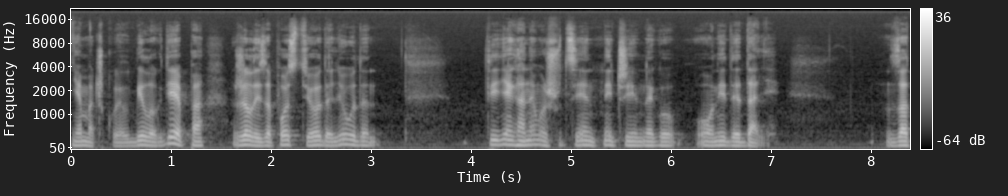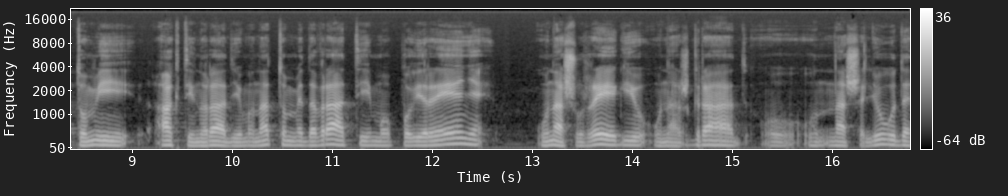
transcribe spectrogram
Njemačkoj ili bilo gdje, pa želi zaposliti ovdje ljude, ti njega ne možeš ucijeniti ničim, nego on ide dalje. Zato mi aktivno radimo na tome da vratimo povjerenje u našu regiju, u naš grad, u, u naše ljude,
